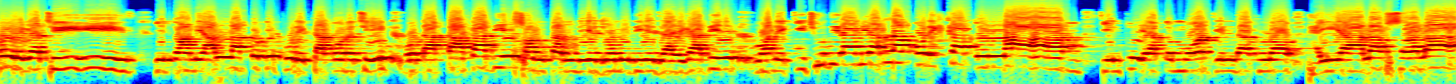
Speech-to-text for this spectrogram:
হয়ে গেছিস, কিন্তু আমি আল্লাহ তোকে পরীক্ষা করেছি, ওটা টাকা দিয়ে, সন্তান দিয়ে, জমি দিয়ে, জায়গা দিয়ে, অনেক কিছু দিয়ে আমি আল্লাহ পরীক্ষা করলাম, কিন্তু এত মজিন ডাকলো হাইয়া সালাহ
